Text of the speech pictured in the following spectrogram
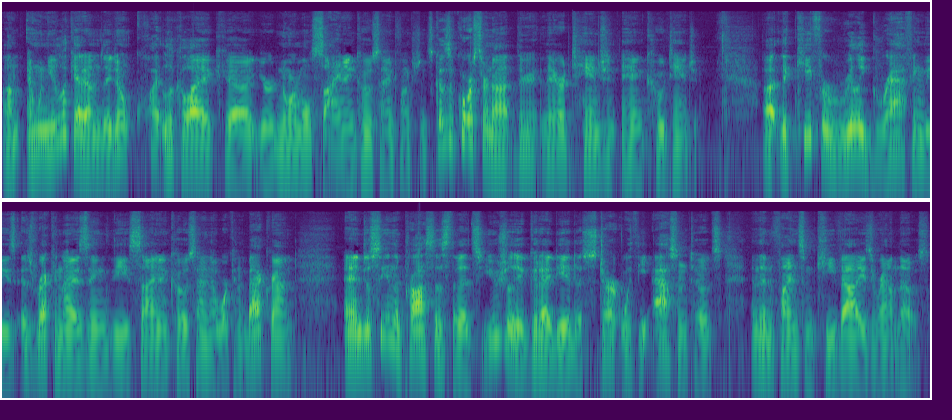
um, and when you look at them they don't quite look like uh, your normal sine and cosine functions because of course they're not, they're, they are tangent and cotangent. Uh, the key for really graphing these is recognizing the sine and cosine that work in the background and you'll see in the process that it's usually a good idea to start with the asymptotes and then find some key values around those.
